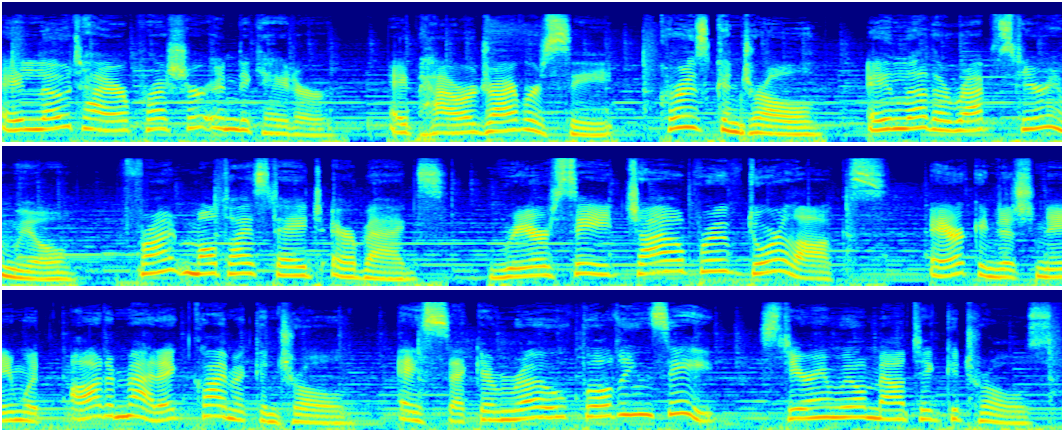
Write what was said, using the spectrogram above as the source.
a low tire pressure indicator, a power driver's seat, cruise control, a leather wrapped steering wheel, front multi stage airbags, rear seat child proof door locks, air conditioning with automatic climate control, a second row folding seat, steering wheel mounted controls,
